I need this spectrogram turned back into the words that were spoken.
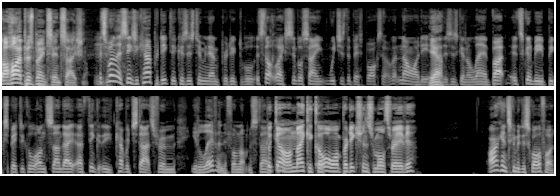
the hype has been sensational. It's one of those things you can't predict it because there's too many unpredictable. It's not like simple as saying which is the best boxer. I've got no idea Yeah. how this is going to land, but it's going to be a big spectacle on Sunday. I think the coverage starts from 11, if I'm not mistaken. But go on, make a call. I want predictions from all three of you. I reckon it's going to be disqualified.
